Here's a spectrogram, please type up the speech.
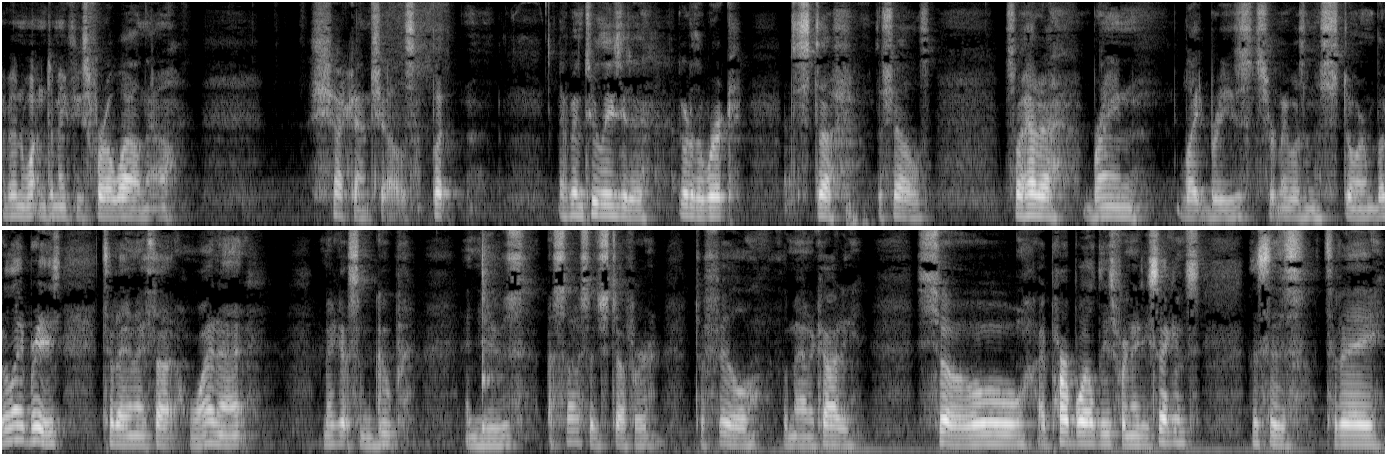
I've been wanting to make these for a while now. Shotgun shells, but I've been too lazy to go to the work to stuff the shells. So I had a brain light breeze, certainly wasn't a storm, but a light breeze today. And I thought, why not make up some goop and use a sausage stuffer to fill the manicotti. So I parboiled these for 90 seconds. This is today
